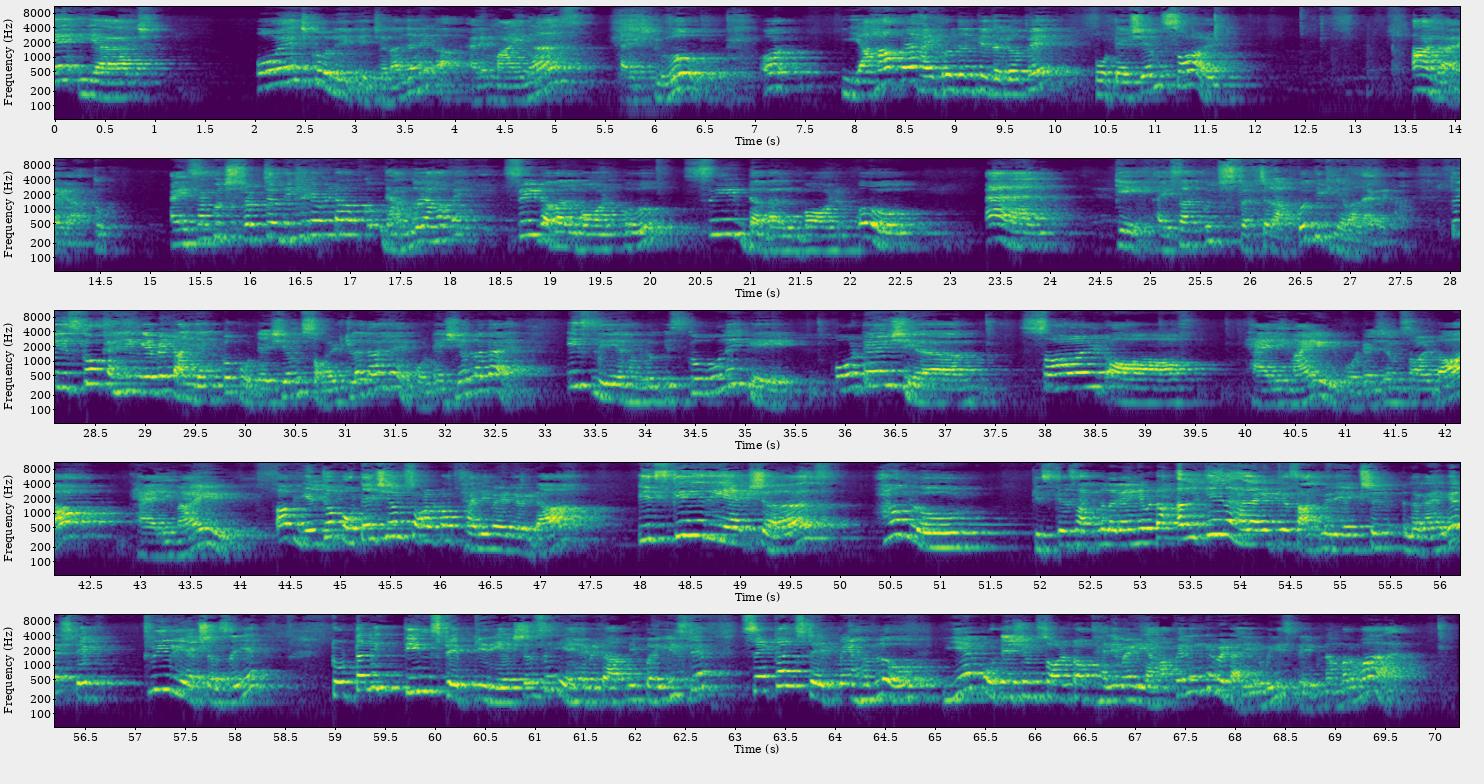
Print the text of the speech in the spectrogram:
ओ एच को लेके चला जाएगा। यानी माइनस एच टू ओ और यहाँ पे हाइड्रोजन के जगह पे पोटेशियम सॉल्ट आ जाएगा। तो ऐसा कुछ स्ट्रक्चर दिखेगा बेटा आपको? ध्यान दो यहाँ पे। C double bond O C double bond O and K ऐसा कुछ स्ट्रक्चर आपको दिखने वाला है बेटा। तो इसको कहेंगे बेटा को पोटेशियम सॉल्ट लगा है, पोटेशियम लगा है। इसलिए हम लोग इसको बोलेंगे potassium salt of phthalimide, potassium salt of phthalimide. अब ये जो पोटेशियम सॉल्ट ऑफ़ थैलीमाइड है बेटा, इसकी रिएक्शंस हम लोग किसके साथ में लगाएँगे बेटा? अल्किल हैलाइड के साथ में रिएक्शन लगाएँगे। स्टेप थ्री रिएक्शन है ये। टोटली तीन स्टेप की रिएक्शन है। ये है बेटा अपनी पहली स्टेप सेकंड स्टेप में हम लोग ये पोटेशियम सॉल्ट ऑफ़ थैलीमाइड यहाँ पे लेंगे बेटा। ये हुई step number one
